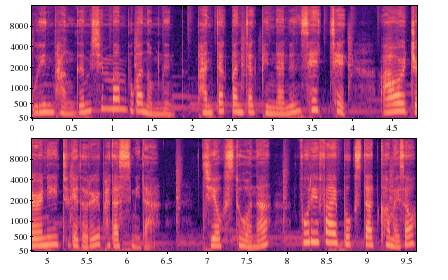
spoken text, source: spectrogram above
우린 방금 10만 부가 넘는 반짝반짝 빛나는 새 책 Our Journey Together를 받았습니다. 지역 스토어나 45books.com에서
